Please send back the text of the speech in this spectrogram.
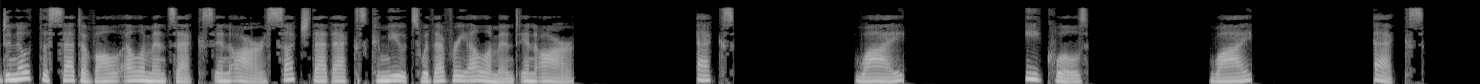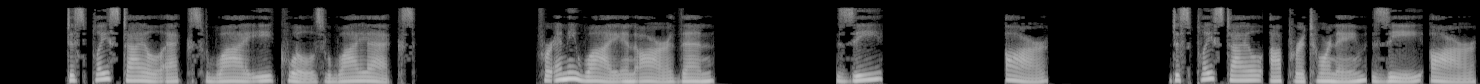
Denote the set of all elements x in R such that x commutes with every element in R. X y equals y x. Display style x y equals y x. For any y in R then z r display style operator name z r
